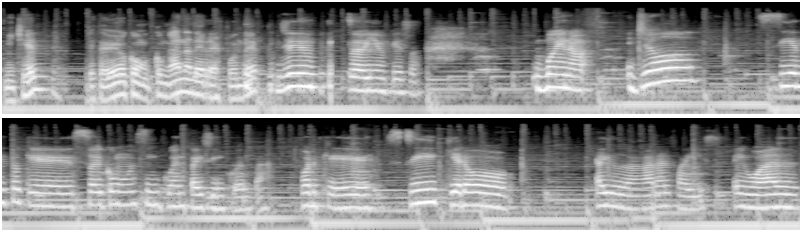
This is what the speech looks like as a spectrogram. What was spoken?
Michelle, te veo con, con ganas de responder. Yo empiezo, yo empiezo. Bueno, yo siento que soy como un 50 y 50, porque sí quiero ayudar al país. Igual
